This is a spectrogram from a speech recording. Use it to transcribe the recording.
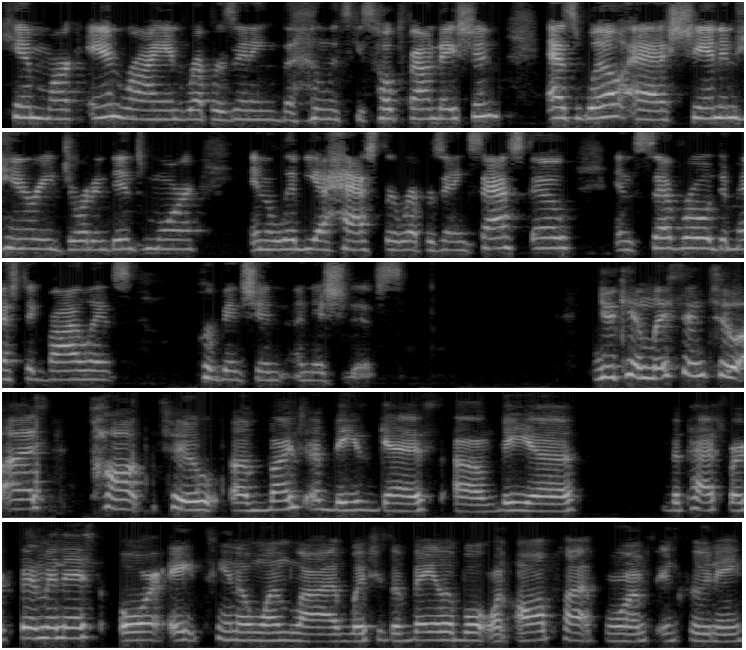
Kim, Mark, and Ryan, representing the Helinski's Hope Foundation, as well as Shannon Henry, Jordan Dinsmore, and Olivia Hassler, representing SASCO, and several domestic violence prevention initiatives. You can listen to us talk to a bunch of these guests um, via the Patchwork Feminist or 1801 Live, which is available on all platforms, including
